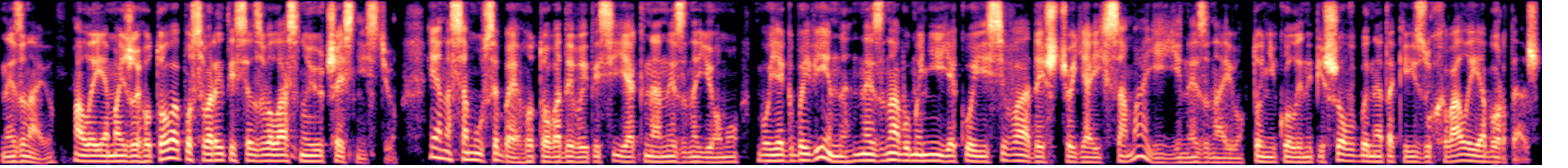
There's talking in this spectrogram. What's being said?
Не знаю, але я майже готова посваритися з власною чесністю. Я на саму себе готова дивитись як на незнайому, бо якби він не знав у мені якоїсь вади, що я й сама її не знаю, то ніколи не пішов би на такий зухвалий абордаж.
